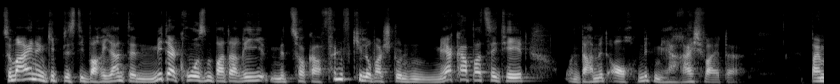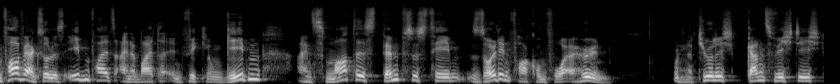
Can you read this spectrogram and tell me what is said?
Zum einen gibt es die Variante mit der großen Batterie mit ca. 5 Kilowattstunden mehr Kapazität und damit auch mit mehr Reichweite. Beim Fahrwerk soll es ebenfalls eine Weiterentwicklung geben. Ein smartes Dämpfsystem soll den Fahrkomfort erhöhen. Und natürlich, ganz wichtig,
